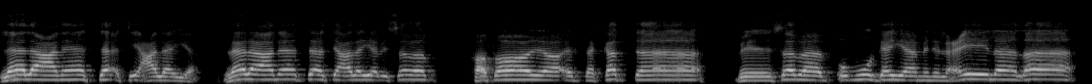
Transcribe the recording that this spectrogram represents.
لا لعنات تأتي علي لا لعنات تأتي علي بسبب خطايا ارتكبتها بسبب أمور جاية من العيلة لا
